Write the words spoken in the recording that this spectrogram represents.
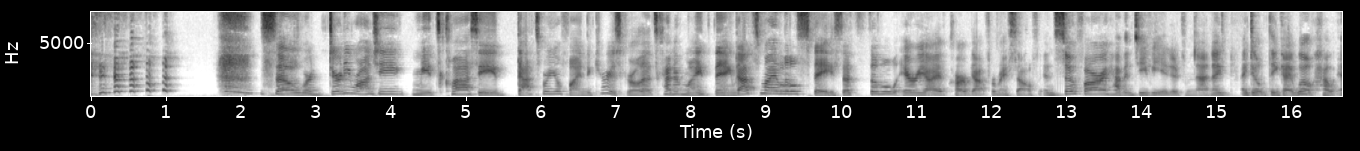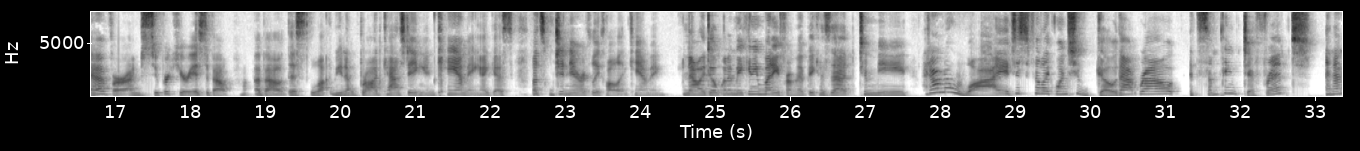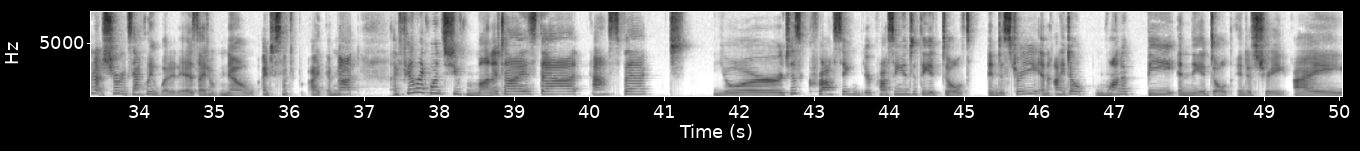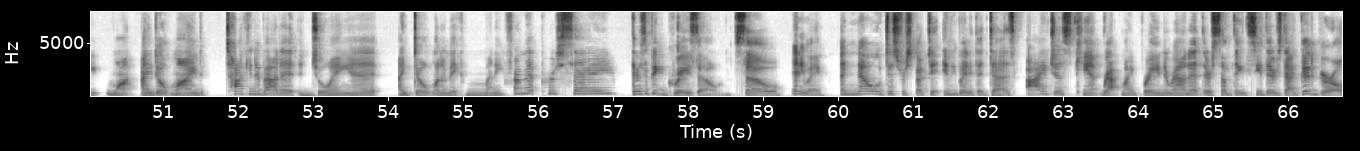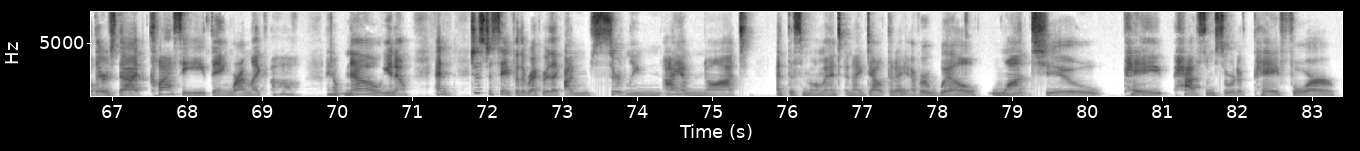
so where dirty raunchy meets classy that's where you'll find the curious girl. That's kind of my thing. That's my little space. That's the little area i've carved out for myself. And so far i haven't deviated from that and i, I don't think i will. However i'm super curious about about this you know broadcasting and camming i guess. Let's generically call it camming now, I don't want to make any money from it because that to me, I don't know why. I just feel like once you go that route, it's something different. And I'm not sure exactly what it is. I don't know. I just have to, I, I'm not, I feel like once you've monetized that aspect, you're just crossing, you're crossing into the adult industry. And I don't want to be in the adult industry. I want, I don't mind talking about it, enjoying it, I don't want to make money from it per se. There's a big gray zone. So, anyway, and no disrespect to anybody that does. I just can't wrap my brain around it. There's something, see, there's that good girl, there's that classy thing where I'm like, oh, I don't know, you know. And just to say for the record, like, I'm certainly, I am not at this moment, and I doubt that I ever will want to pay, have some sort of pay for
